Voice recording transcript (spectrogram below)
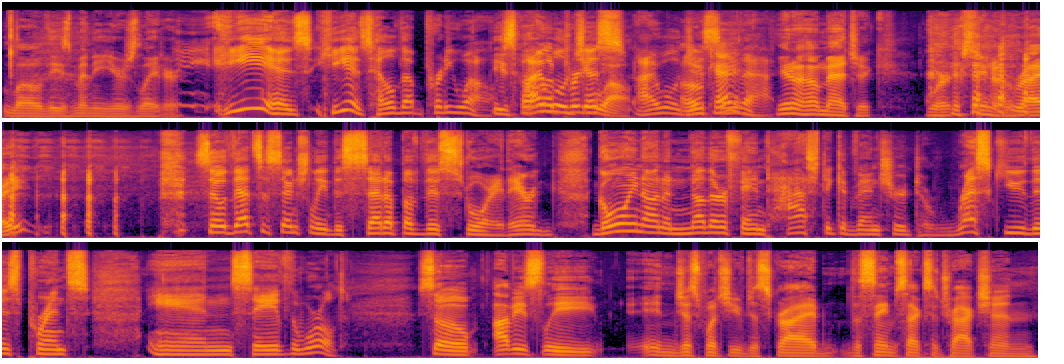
Lo, these many years later. he is he has held up pretty well. He's held I up will pretty just well. I will just say that. You know how magic works, you know. Right? So that's essentially the setup of this story. They are going on another fantastic adventure to rescue this prince and save the world. So obviously, in just what you've described, the same sex attraction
